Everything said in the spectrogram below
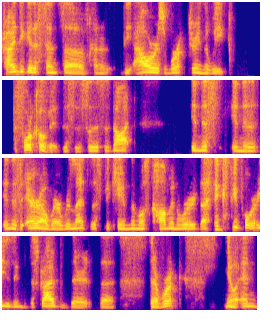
trying to get a sense of kind of the hours worked during the week before COVID. This is so this is not in this in the in this era where relentless became the most common word I think people were using to describe their the their work. You know, and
